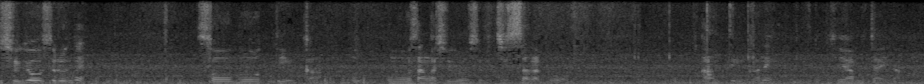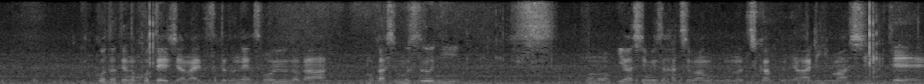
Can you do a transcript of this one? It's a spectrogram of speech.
修行するね。僧帽っていうかお坊さんが修行する小さなこう庵っていうかね部屋みたいな一戸建てのコテージじゃないですけどねそういうのが昔無数にこの岩清水八幡宮の近くにありまして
